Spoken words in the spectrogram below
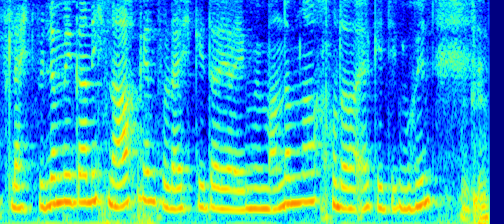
Vielleicht will er mir gar nicht nachgehen. Vielleicht geht er ja irgendwem anderem nach oder er geht irgendwo hin. Okay.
